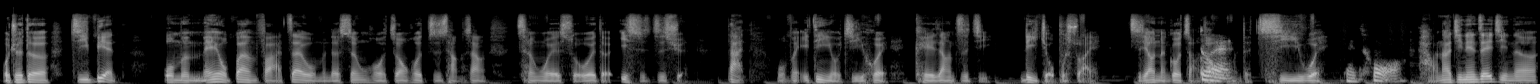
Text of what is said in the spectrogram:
我觉得，即便我们没有办法在我们的生活中或职场上成为所谓的一时之选，但我们一定有机会可以让自己历久不衰。只要能够找到我们的七位，没错。好，那今天这一集呢，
